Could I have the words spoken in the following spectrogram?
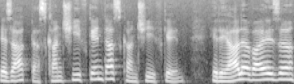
der sagt, das kann schiefgehen, das kann schiefgehen. Idealerweise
